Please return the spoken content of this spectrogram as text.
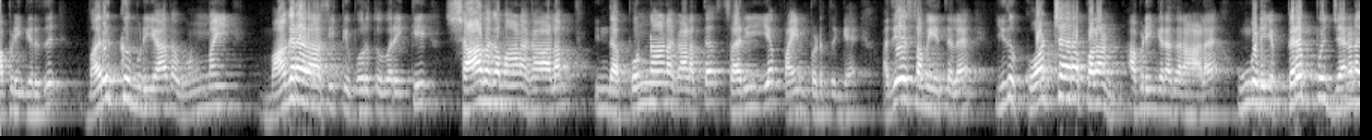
அப்படிங்கிறது மறுக்க முடியாத உண்மை. மகர ராசிக்கு பொறுத்த வரைக்கும் சாதகமான காலம். இந்த பொன்னான காலத்தை சரியாக பயன்படுத்துங்க. அதே சமயத்தில் இது கோச்சார பலன் அப்படிங்கிறதுனால உங்களுடைய பிறப்பு ஜனன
